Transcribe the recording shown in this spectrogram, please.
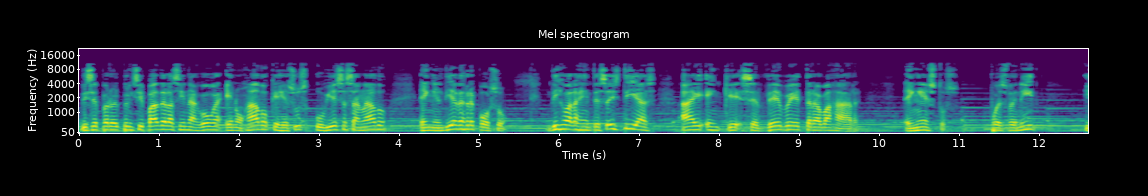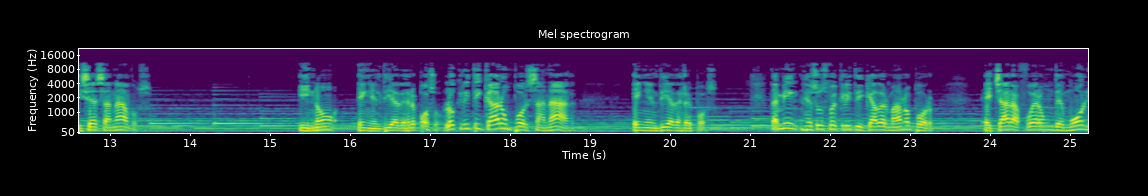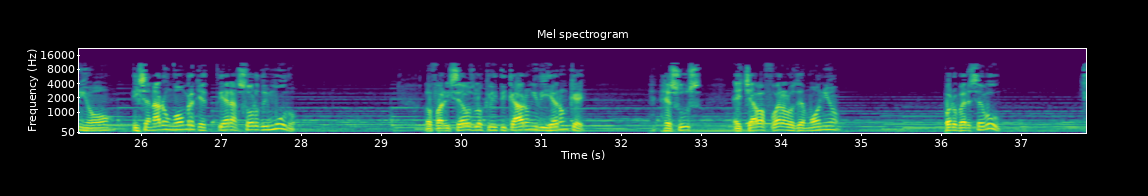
Dice, pero el principal de la sinagoga, enojado que Jesús hubiese sanado en el día de reposo, dijo a la gente, seis días hay en que se debe trabajar en estos, pues venid y sed sanados, y no en el día de reposo. Lo criticaron por sanar en el día de reposo. También Jesús fue criticado, hermano, por echar afuera un demonio y sanar a un hombre que era sordo y mudo. Los fariseos lo criticaron y dijeron que Jesús echaba fuera a los demonios por Bersebú.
